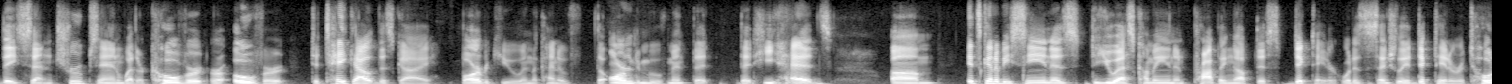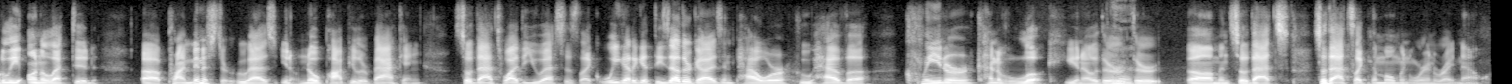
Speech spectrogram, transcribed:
they send troops in, whether covert or overt, to take out this guy barbecue and the kind of the armed movement that that he heads. Um, it's going to be seen as the U.S. coming in and propping up this dictator, what is essentially a dictator, a totally unelected uh, prime minister who has you know no popular backing. So that's why the U.S. is like, we got to get these other guys in power who have a cleaner kind of look. You know, they're yeah. they're um, and so that's so that's like the moment we're in right now.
